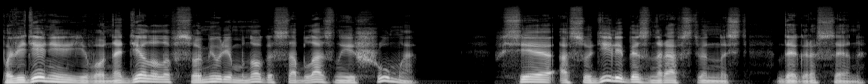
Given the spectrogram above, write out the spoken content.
Поведение его наделало в Сомюре много соблазна и шума. Все осудили безнравственность де Грассена.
